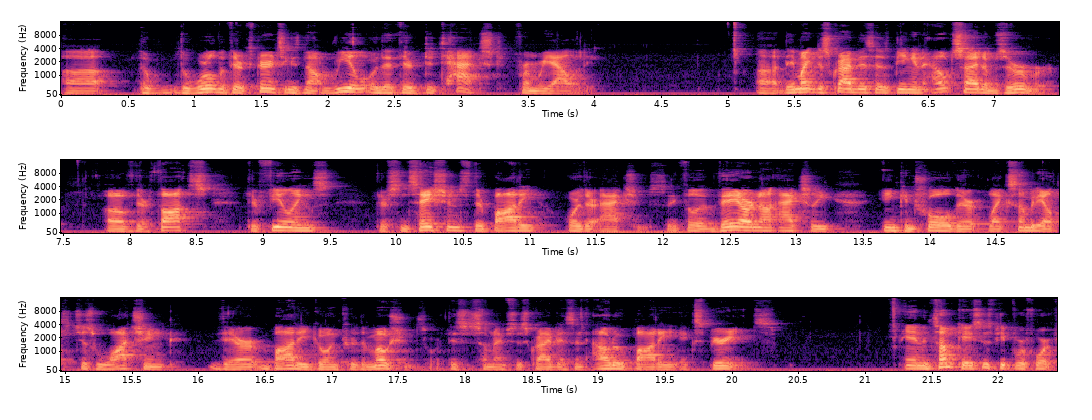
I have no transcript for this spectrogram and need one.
uh, the, the world that they're experiencing is not real or that they're detached from reality. Uh, they might describe this as being an outside observer of their thoughts, their feelings, their sensations, their body, or their actions. They feel that they are not actually in control. They're like somebody else just watching their body going through the motions, or this is sometimes described as an out of body experience. And in some cases, people report,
